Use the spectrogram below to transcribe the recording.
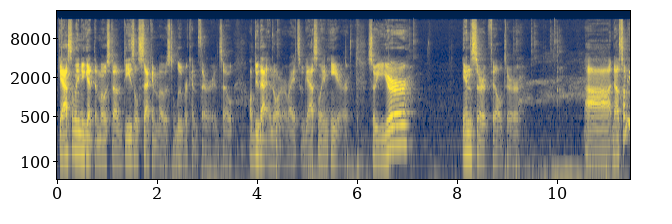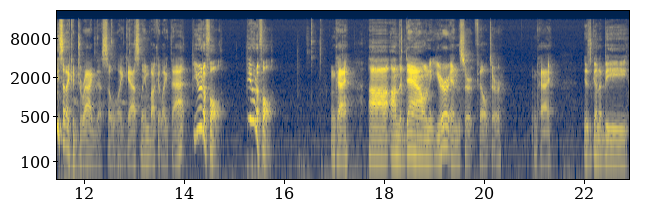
gasoline you get the most of, diesel second most, lubricant third. So I'll do that in order, right? So gasoline here. So your insert filter. Uh, now somebody said I could drag this, so like gasoline bucket like that. Beautiful, beautiful. Okay. Uh, on the down, your insert filter, okay, is going to be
